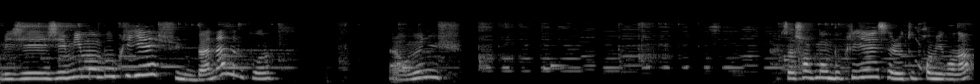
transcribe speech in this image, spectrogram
Mais j'ai mis mon bouclier. Je suis une banane ou quoi? Alors, menu. Sachant que mon bouclier, c'est le tout premier qu'on a.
